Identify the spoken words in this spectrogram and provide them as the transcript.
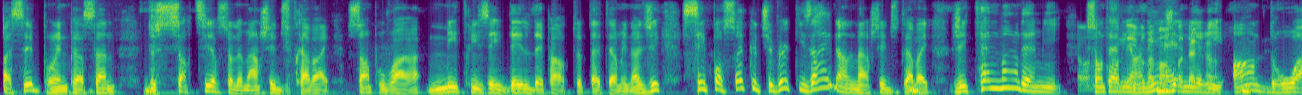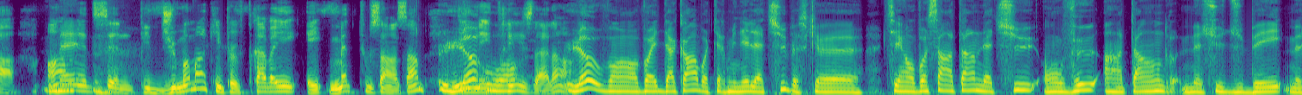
possible pour une personne de sortir sur le marché du travail sans pouvoir maîtriser dès le départ toute la terminologie. C'est pour ça que tu veux qu'ils aillent dans le marché du travail. J'ai tellement d'amis qui sont allés en ingénierie, en droit, en médecine, puis du moment qu'ils peuvent travailler et mettre tout ça ensemble, ils maîtrisent la langue. Là où on va être d'accord, on va terminer là-dessus parce que, tiens, on va s'entendre là-dessus. On veut entendre M. Dubé, M.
